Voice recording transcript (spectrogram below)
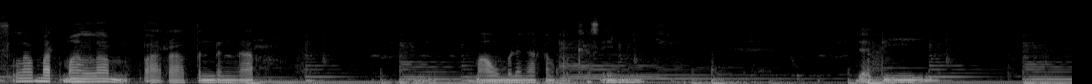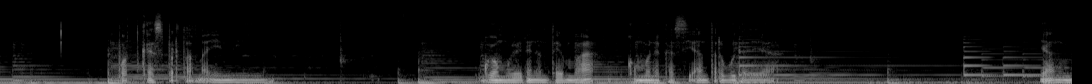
Selamat malam para pendengar mau mendengarkan podcast ini. Jadi podcast pertama ini gua mulai dengan tema komunikasi antar budaya yang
